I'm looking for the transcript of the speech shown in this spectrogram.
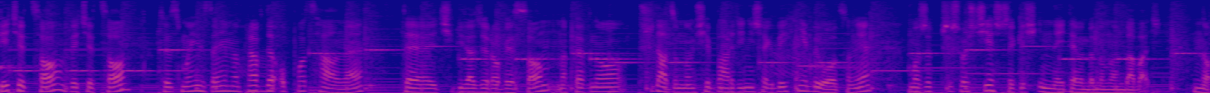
Wiecie co? Wiecie co? To jest moim zdaniem naprawdę opłacalne. Te ci villagerowie są, na pewno przydadzą nam się bardziej niż jakby ich nie było, co nie? Może w przyszłości jeszcze jakieś inne itemy będą nam dawać. No,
